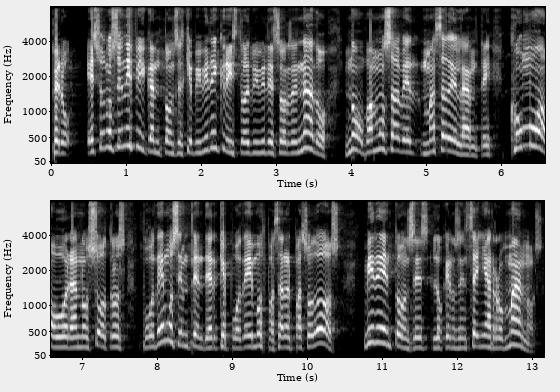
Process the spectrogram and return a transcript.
Pero eso no significa entonces que vivir en Cristo es vivir desordenado. No, vamos a ver más adelante cómo ahora nosotros podemos entender que podemos pasar al paso 2. Mire entonces lo que nos enseña Romanos,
